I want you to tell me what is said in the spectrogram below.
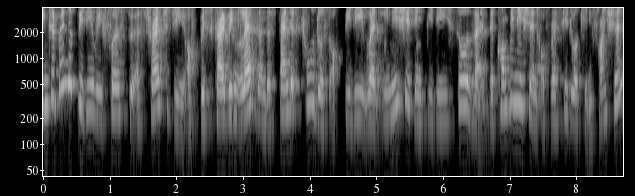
Incremental PD refers to a strategy of prescribing less than the standard full dose of PD when initiating PD so that the combination of residual kidney function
